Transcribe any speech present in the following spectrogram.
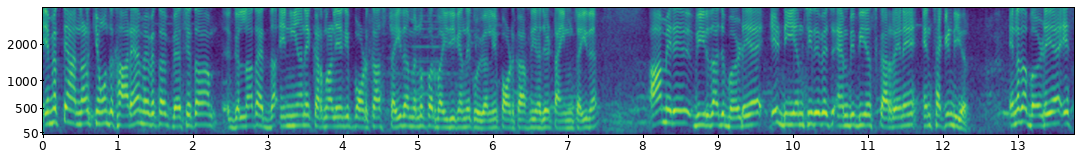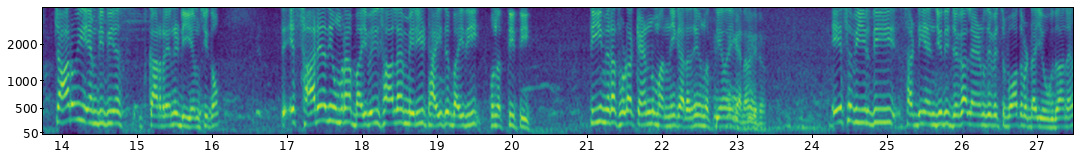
ਇਹ ਮੈਂ ਧਿਆਨ ਨਾਲ ਕਿਉਂ ਦਿਖਾ ਰਿਹਾ, ਮੈਂ ਤਾਂ ਵੈਸੇ ਤਾਂ ਗੱਲਾਂ ਤਾਂ ਇਦਾਂ ਇੰਨੀਆਂ ਨੇ ਕਰਨ ਵਾਲੀਆਂ ਕਿ ਪੋਡਕਾਸਟ ਚਾਹੀਦਾ ਮੈਨੂੰ, ਪਰ ਬਾਈ ਜੀ ਕਹਿੰਦੇ ਕੋਈ ਗੱਲ ਨਹੀਂ ਪੋਡਕਾਸਟ ਲਈ ਹਜੇ ਟਾਈਮ ਚਾਹੀਦਾ। ਆ ਮੇਰੇ ਵੀਰ ਦਾ ਅੱਜ ਬਰਥਡੇ ਹੈ, ਇਹ ਡੀਐਮਸੀ ਦੇ ਵਿੱਚ ਐਮਬੀਬੀਐਸ ਕਰ ਰਹੇ ਨੇ ਇਨ ਸੈਕੰਡ ਈਅਰ ਇਹਨਾਂ ਦਾ ਬਰਥਡੇ ਹੈ ਇਸ ਚਾਰੋਂ ਹੀ ਐਮਬੀਬੀਐਸ ਕਰ ਰਹੇ ਨੇ ਡੀਐਮਸੀ ਤੋਂ। ਤੇ ਇਹ ਸਾਰਿਆਂ ਦੀ ਉਮਰਾਂ 22 22 ਸਾਲ ਹੈ, ਮੇਰੀ 28 ਤੇ 22 ਦੀ 29 30 30 ਮੇਰਾ ਥੋੜਾ ਕਹਿਣ ਨੂੰ ਮਨ ਨਹੀਂ ਕਰ ਰਿਹਾ ਸੀ 29 ਦਾ ਹੀ ਕਹਿਣਾ ਵੀਰ। ਇਸ ਵੀਰ ਦੀ ਸਾਡੀ ਐਨਜੀਓ ਦੀ ਜਗ੍ਹਾ ਲੈਣ ਦੇ ਵਿੱਚ ਬਹੁਤ ਵੱਡਾ ਯੋਗਦਾਨ ਹੈ।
